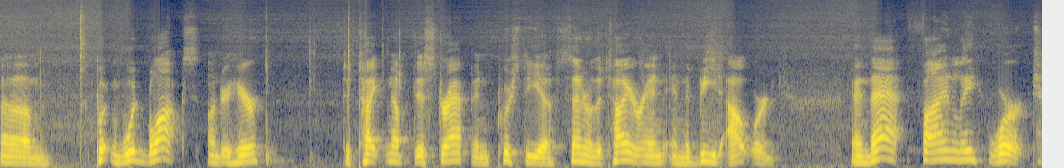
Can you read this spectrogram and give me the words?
um, putting wood blocks under here to tighten up this strap and push the uh, center of the tire in and the bead outward. And that finally worked.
